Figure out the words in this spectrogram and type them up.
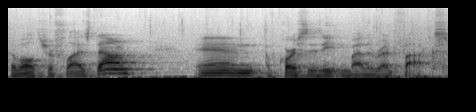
The vulture flies down and, of course, is eaten by the red fox.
